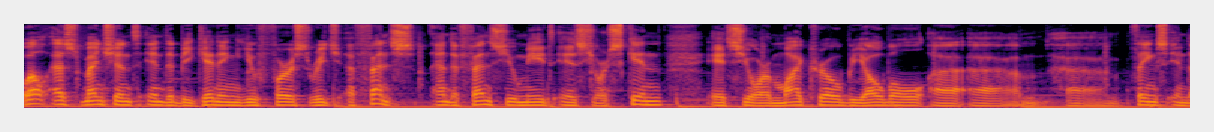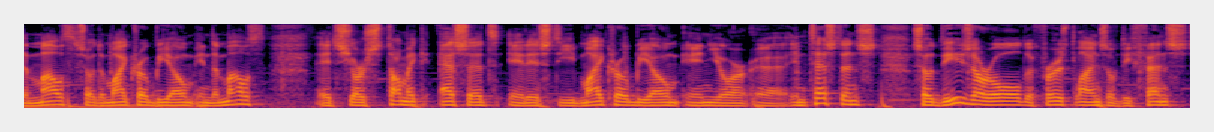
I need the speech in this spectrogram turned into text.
Well, as mentioned in the beginning, you first reach a fence, and the fence you meet is your skin, it's your microbial uh, um, uh, things in the mouth, so the microbiome in the mouth, it's your stomach acid, it is the microbiome in your uh, intestines. So these are all the first lines of defense,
